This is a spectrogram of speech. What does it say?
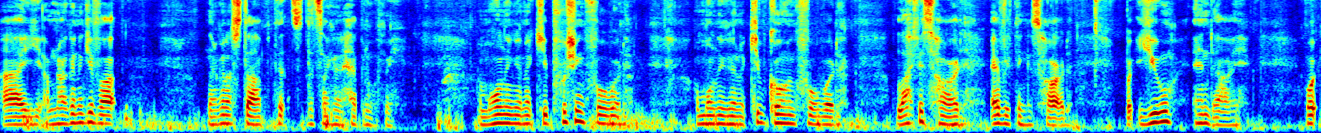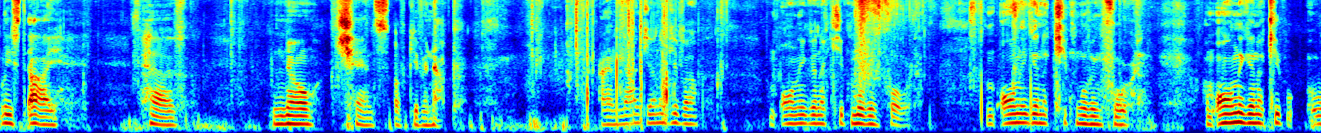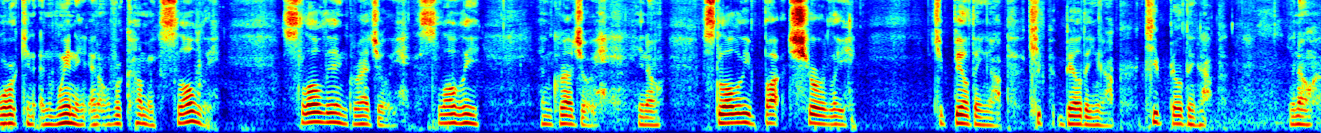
I I'm not gonna give up not gonna stop. That's that's not gonna happen with me. I'm only gonna keep pushing forward. I'm only gonna keep going forward. Life is hard. Everything is hard. But you and I, or at least I, have no chance of giving up. I'm not gonna give up. I'm only gonna keep moving forward. I'm only gonna keep moving forward. I'm only gonna keep working and winning and overcoming slowly, slowly and gradually, slowly and gradually, you know, slowly but surely keep building up, keep building up, keep building up, you know.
